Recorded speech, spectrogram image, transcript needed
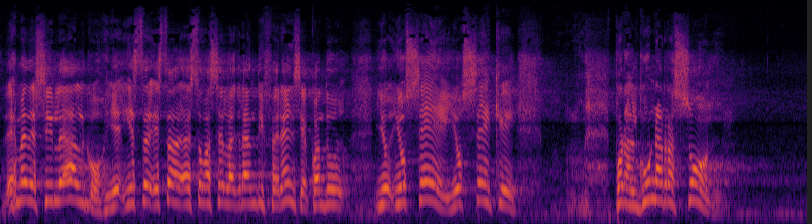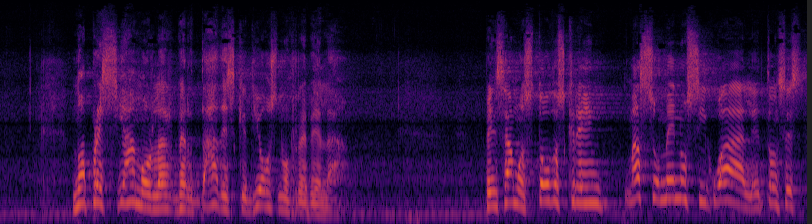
déjeme decirle algo, y esto, va a ser la gran diferencia. Cuando yo, yo sé, yo sé que por alguna razón no apreciamos las verdades que Dios nos revela. Pensamos, todos creen más o menos igual, entonces,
